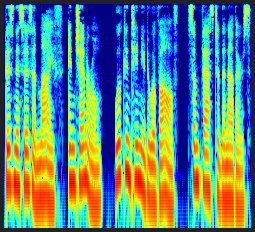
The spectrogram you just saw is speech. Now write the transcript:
Businesses and life, in general, will continue to evolve, some faster than others.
